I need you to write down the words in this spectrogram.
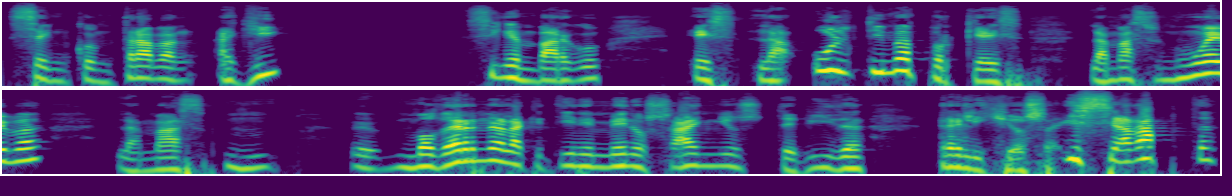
se encontraban allí, sin embargo, es la última porque es la más nueva, la más mm, eh, moderna, la que tiene menos años de vida religiosa y se adapta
